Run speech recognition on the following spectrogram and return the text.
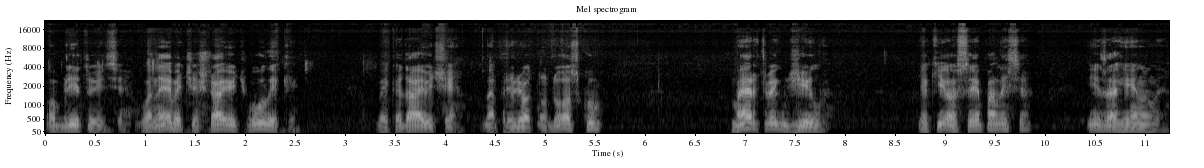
облітуються, вони вичищають вулики, викидаючи на прильотну доску мертвих бджіл, які осипалися і загинули.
